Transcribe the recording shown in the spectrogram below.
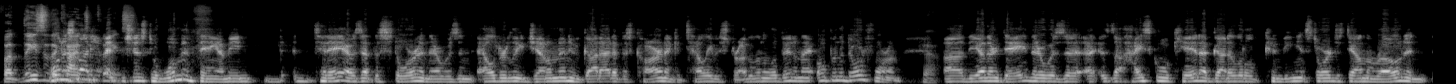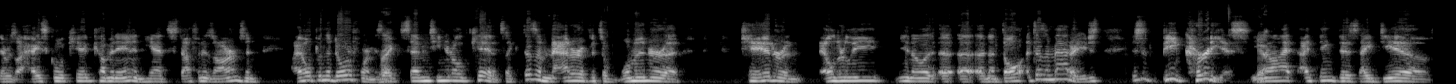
But these are the well, it's kinds not of even things. just a woman thing. I mean, th- today I was at the store and there was an elderly gentleman who got out of his car and I could tell he was struggling a little bit and I opened the door for him. Yeah. Uh, the other day there was a, a was a high school kid. I've got a little convenience store just down the road and there was a high school kid coming in and he had stuff in his arms and I opened the door for him. He's Right. like 17 year old kid. It's like it doesn't matter if it's a woman or a kid or an elderly, you know, a, a, an adult. It doesn't matter. You just just be courteous. You Yeah. know, I, I think this idea of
